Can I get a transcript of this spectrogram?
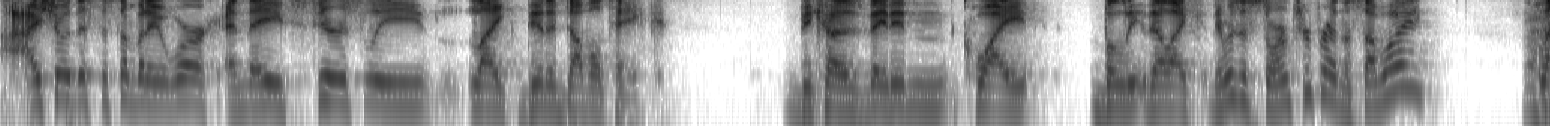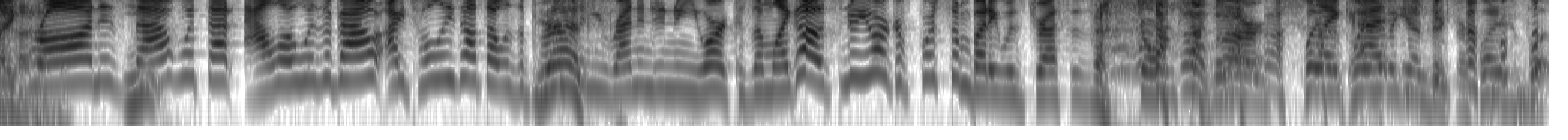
I showed this to somebody at work, and they seriously like did a double take because they didn't quite believe. They're like, there was a stormtrooper in the subway. Like, Ron, is that what that aloe was about? I totally thought that was a person Yes. you ran into New York because I'm like, oh, it's New York. Of course, somebody was dressed as a stormtrooper. play, like, play that uh, again, Victor. Play, play,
